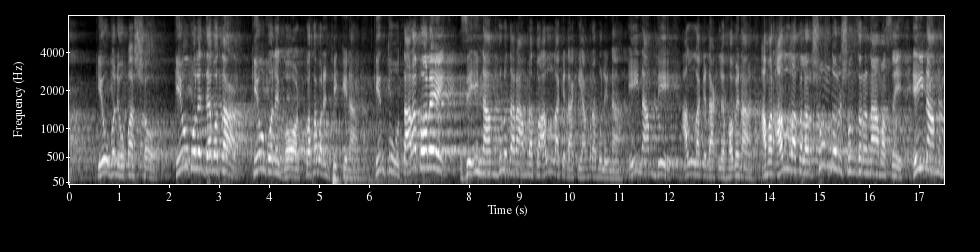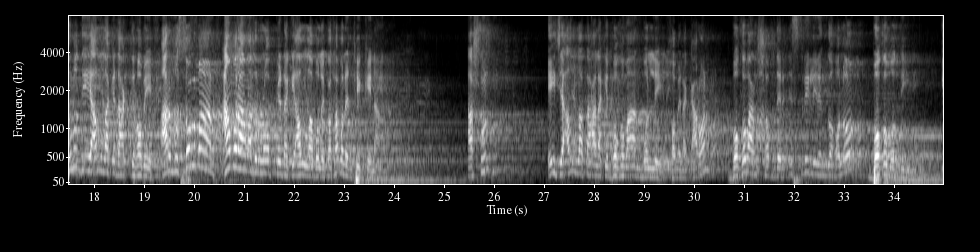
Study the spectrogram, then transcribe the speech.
কেউ বলে উপাস্য, কেউ বলে দেবতা, কেউ বলে গড। কথা বলেন ঠিক কিনা? কিন্তু তারা বলে যে এই নামগুলো দ্বারা আমরা তো আল্লাহকে ডাকি, আমরা বলি, না, এই নাম দিয়ে আল্লাহকে ডাকলে হবে না। আমার আল্লাহ তালার সুন্দর সুন্দর নাম আছে। এই নামগুলো দিয়ে আল্লাহকে ডাকতে হবে। আর মুসলমান, আমরা আমাদের রবকে ডাকি আল্লাহ বলে। কথা বলেন ঠিক কিনা? আসুন, এই যে আল্লাহ তাআলাকে ভগবান বললে হবে না। কারণ ভগবান শব্দের স্ত্রীলিঙ্গ হলো ভগবতী।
